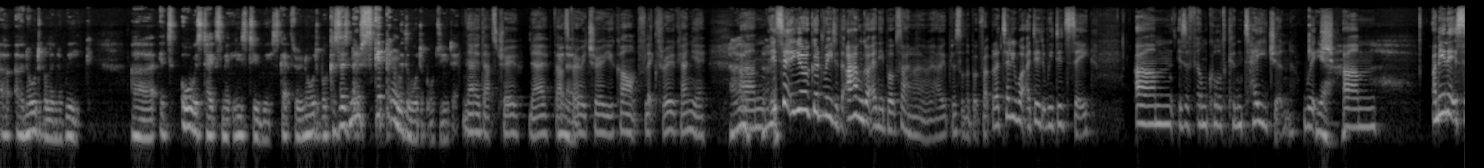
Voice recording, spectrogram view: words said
uh, an audible in a week. Uh, it always takes me at least two weeks to get through an audible because there's no skipping with audible, Judy. No, that's true. No, that's know. very true. You can't flick through, can you? No, um, no. It's a, you're a good reader. I haven't got any books. I'm hopeless on the book front. But I tell you what, I did. We did see um, is a film called Contagion, which Yeah. um, I mean, it's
